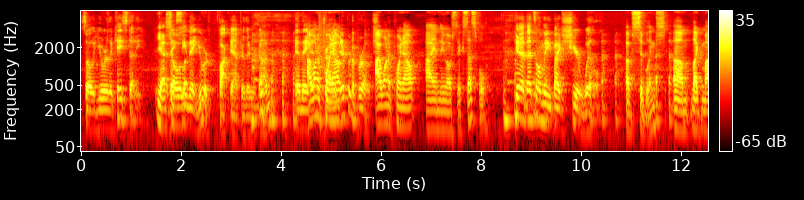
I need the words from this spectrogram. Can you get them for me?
So you were the case study. Yeah, And so- they seen that you were fucked after they were done, and they I wanna to point a out- different approach. I want to point out I am the most successful yeah, that's only by sheer will. of siblings. Um, like my,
